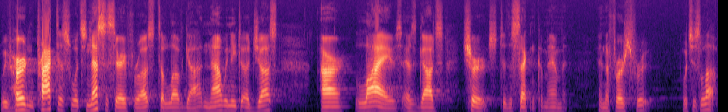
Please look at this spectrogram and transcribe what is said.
We've heard and practiced what's necessary for us to love God, and now we need to adjust our lives as God's church to the second commandment and the first fruit, which is love.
